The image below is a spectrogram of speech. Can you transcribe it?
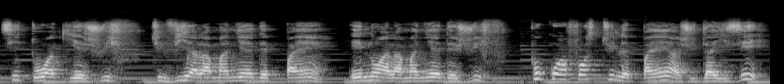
si toi qui es juif, tu vis à la manière des païens et non à la manière des juifs, pourquoi forces-tu les païens à judaïser?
